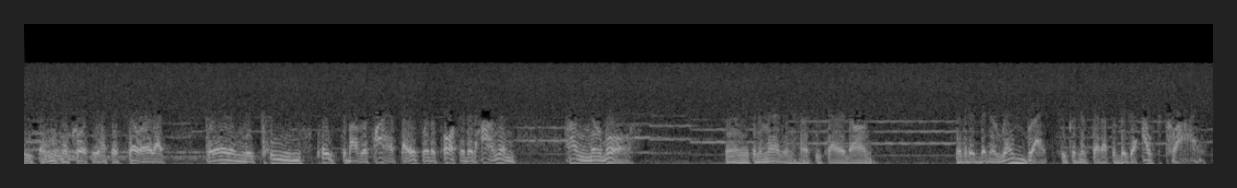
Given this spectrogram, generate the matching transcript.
tea things, and of course, we had to show her that glaringly clean space above the fireplace where the portrait had hung, and hung no more. Well, you can imagine how she carried on. If it had been a Rembrandt, she couldn't have set up a bigger outcry.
